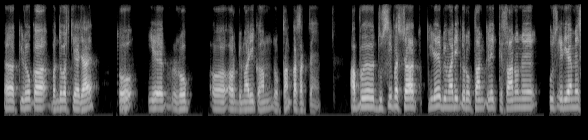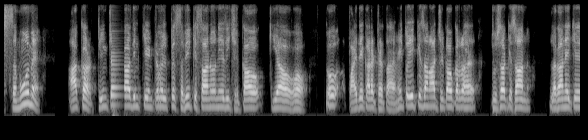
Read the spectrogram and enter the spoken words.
कीड़ों का बंदोबस्त किया जाए तो ये रोग और बीमारी का हम रोकथाम कर सकते हैं। अब दूसरी पश्चात कीड़े बीमारी की रोकथाम के लिए किसानों ने उस एरिया में समूह में आकर तीन चार दिन के इंटरवल पे सभी किसानों ने यदि छिड़काव किया हो तो फ़ायदे कारक ठहरता है। नहीं तो एक किसान आज छिड़काव कर रहा है, दूसरा किसान लगाने के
